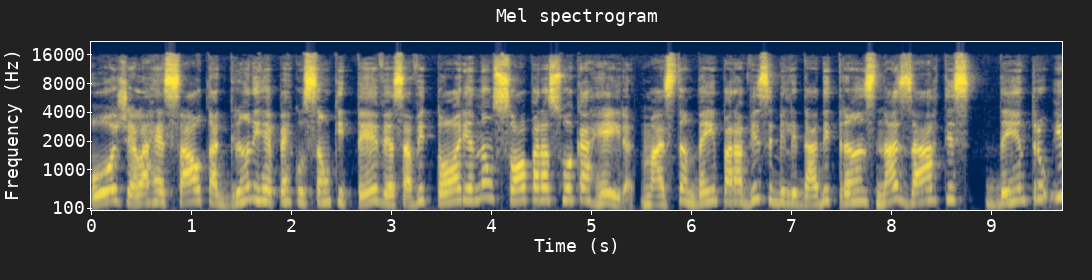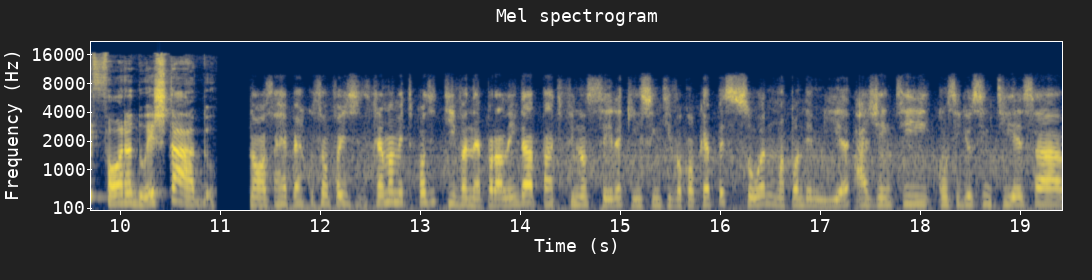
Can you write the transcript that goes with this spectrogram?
Hoje, ela ressalta a grande repercussão que teve essa vitória não só para a sua carreira, mas também para a visibilidade trans nas artes dentro e fora do estado. Nossa, a repercussão foi extremamente positiva, né? Para além da parte financeira que incentiva qualquer pessoa numa pandemia, a gente conseguiu sentir essa,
